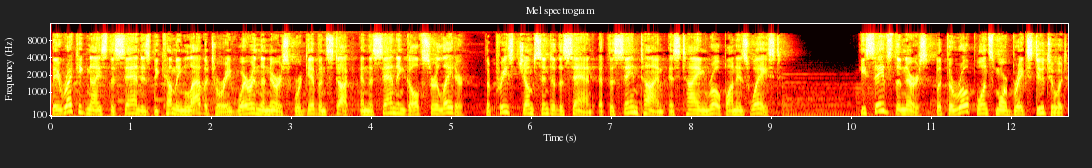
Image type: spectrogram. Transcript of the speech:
They recognize the sand is becoming lavatory wherein the nurse were given stuck and the sand engulfs her later. The priest jumps into the sand at the same time as tying rope on his waist. He saves the nurse, but the rope once more breaks due to it,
